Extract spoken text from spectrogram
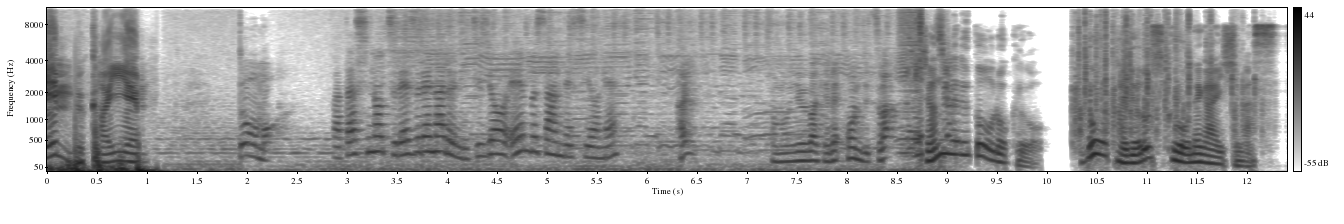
演武開演どうも私のつれづれなる日常演舞さんですよねはいそのいうわけで本日はチャンネル登録をどうかよろしくお願いします。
